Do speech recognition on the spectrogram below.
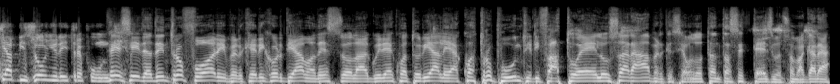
che ha bisogno dei tre punti. Sì, sì, da dentro fuori, perché ricordiamo adesso la Guinea Equatoriale ha quattro punti, di fatto è lo sarà perché siamo all'87esimo, insomma, gara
